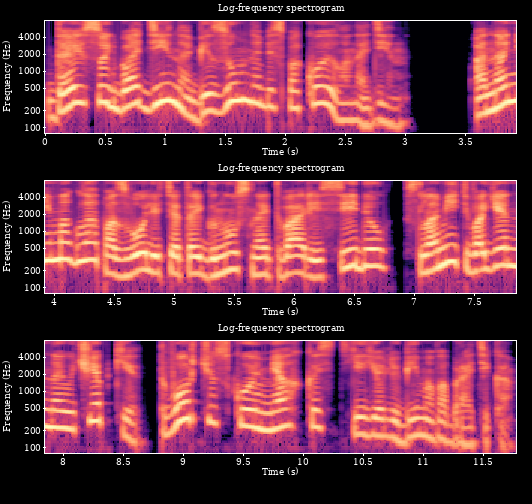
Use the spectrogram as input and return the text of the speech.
Да и судьба Дина безумно беспокоила Надин. Она не могла позволить этой гнусной твари Сибил сломить военной учебке творческую мягкость ее любимого братика.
